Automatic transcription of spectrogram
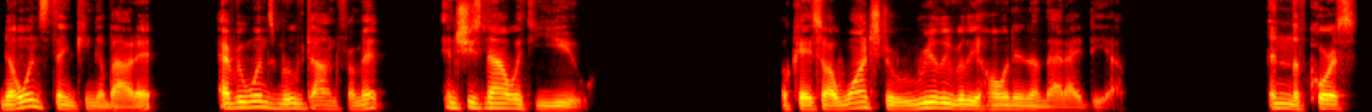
No one's thinking about it. Everyone's moved on from it. And she's now with you. Okay, so I want you to really, really hone in on that idea. And of course,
